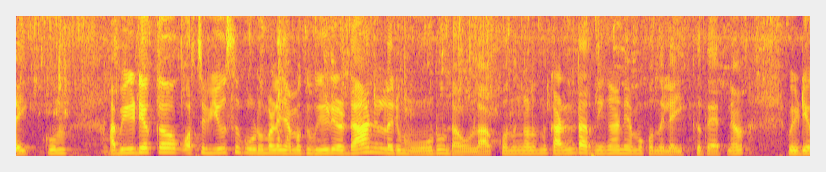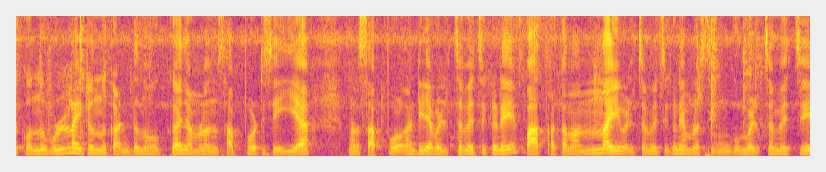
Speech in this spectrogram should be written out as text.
ലൈക്കും ആ വീഡിയോ ഒക്കെ കുറച്ച് വ്യൂസ് കൂടുമ്പോഴേ നമുക്ക് വീഡിയോ ഇടാനുള്ളൊരു മൂഡും ഉണ്ടാവുള്ളൂ. അപ്പോൾ നിങ്ങളൊന്ന് കണ്ടറിഞ്ഞിങ്ങാണ്ട് നമുക്കൊന്ന് ലൈക്ക് തരണം. വീഡിയോ ഒക്കെ ഒന്ന് ഫുള്ളായിട്ടൊന്ന് കണ്ടു നോക്കുക. നമ്മളൊന്ന് സപ്പോർട്ട് ചെയ്യുക. നിങ്ങൾ സപ്പോർട്ട് കണ്ടില്ല വെളിച്ചം വെച്ചിക്കണേ പാത്രമൊക്കെ നന്നായി വെളിച്ചം വെച്ചിക്കണേ നമ്മൾ സിങ്കും വെളിച്ചം വെച്ച്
